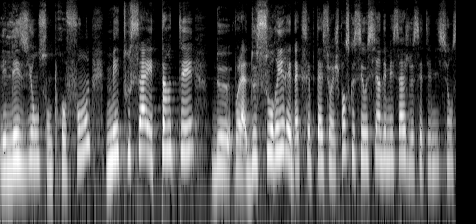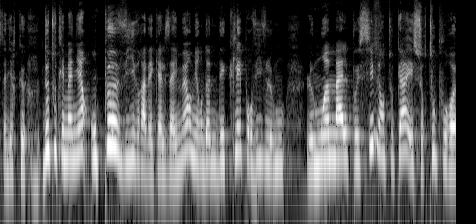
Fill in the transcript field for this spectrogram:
les lésions sont profondes, mais tout ça est teinté de, voilà, de sourire et d'acceptation. Et je pense que c'est aussi un des messages de cette émission, c'est-à-dire que de toutes les manières, on peut vivre avec Alzheimer, mais on donne des clés pour vivre le, mo- le moins mal possible, en tout cas, et surtout pour euh,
